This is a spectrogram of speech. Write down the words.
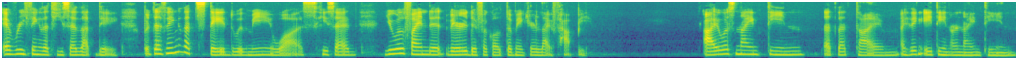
everything that he said that day, but the thing that stayed with me was he said, You will find it very difficult to make your life happy. I was 19 at that time, I think 18 or 19.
